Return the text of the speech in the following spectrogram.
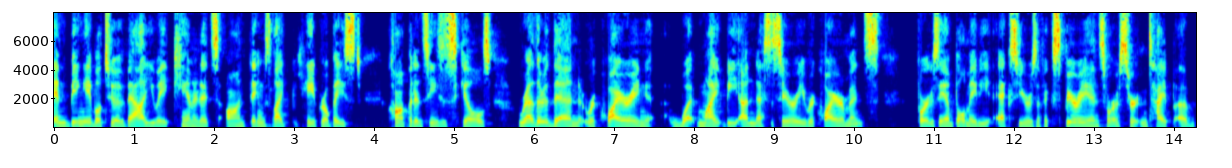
and being able to evaluate candidates on things like behavioral based competencies and skills rather than requiring what might be unnecessary requirements. For example, maybe X years of experience or a certain type of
